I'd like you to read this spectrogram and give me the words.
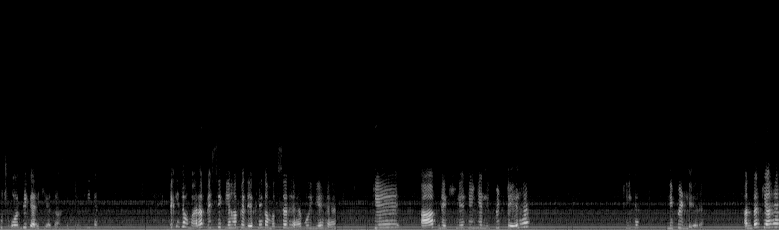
कुछ और भी कैरी किया जा सकता है ठीक है? लेकिन जो हमारा बेसिक यहाँ पे देखने का मकसद है वो ये है कि आप देखिए कि ये लिपिड टेल है ठीक है? लिपिड लेयर है। अंदर क्या है?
